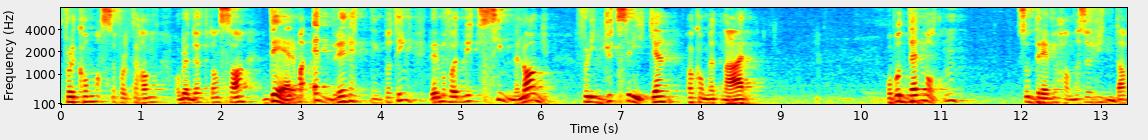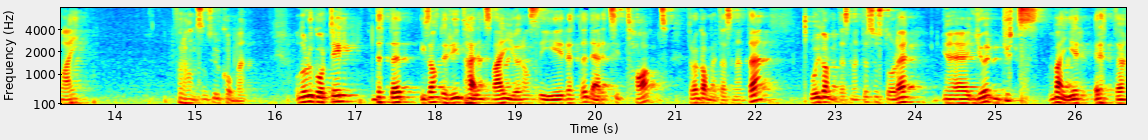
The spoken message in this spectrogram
For det kom masse folk til han og ble døpt. Og han sa dere må endre retning på ting. Dere må få et nytt sinnelag. Fordi Guds rike har kommet nær. Og på den måten så drev Johannes og rydda vei for han som skulle komme. Og når du går til dette ikke sant, 'Rydd Herrens vei, gjør han sier rette', det er et sitat fra Gammeltestamentet. Og i Gammeltestamentet så står det eh, 'gjør Guds veier rette'.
